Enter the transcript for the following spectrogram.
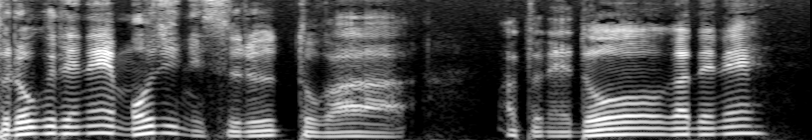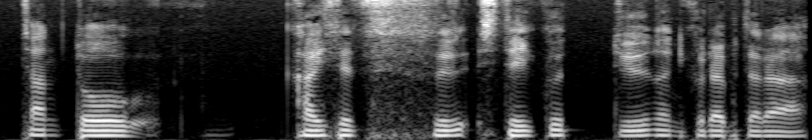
ブログでね、文字にするとか、あとね、動画でね、ちゃんと解説するしていくっていうのに比べたら、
